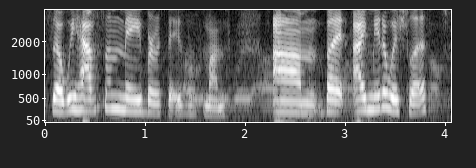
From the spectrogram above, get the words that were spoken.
So we have some May birthdays this month. Um, but I made a wish list.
